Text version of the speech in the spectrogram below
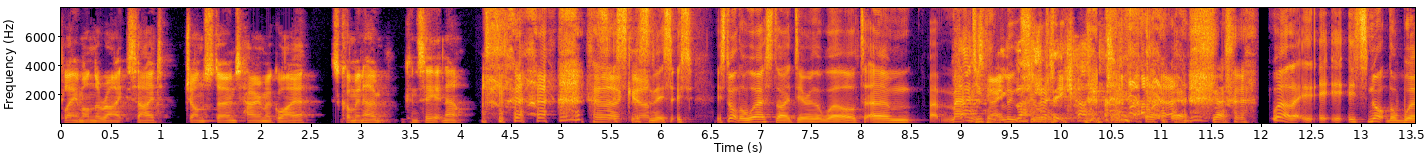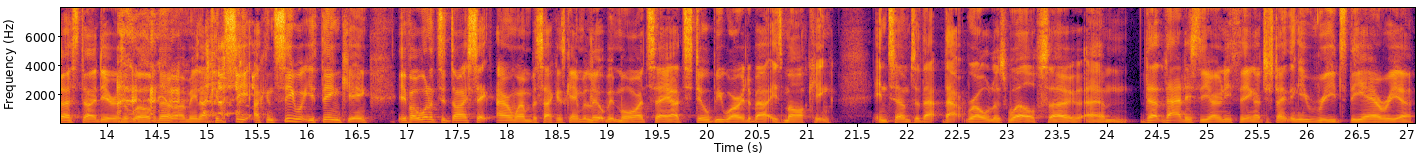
play him on the right side. John Stones, Harry Maguire is coming home. Can see it now. oh, Listen, it's, it's it's not the worst idea in the world. Um, uh, Matt, Thanks, do you think mate. Luke That's Shaw? really kind. Well, it, it, it's not the worst idea in the world. No, I mean, I can see, I can see what you're thinking. If I wanted to dissect Aaron Wan-Bissaka's game a little bit more, I'd say I'd still be worried about his marking in terms of that that role as well. So um, that that is the only thing. I just don't think he reads the area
